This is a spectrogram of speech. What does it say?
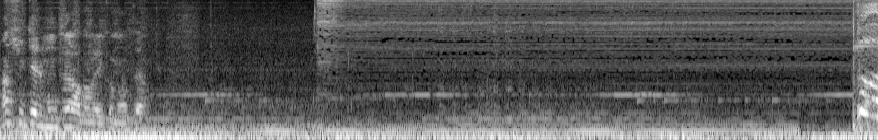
Insultez le monteur dans les commentaires. Oh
